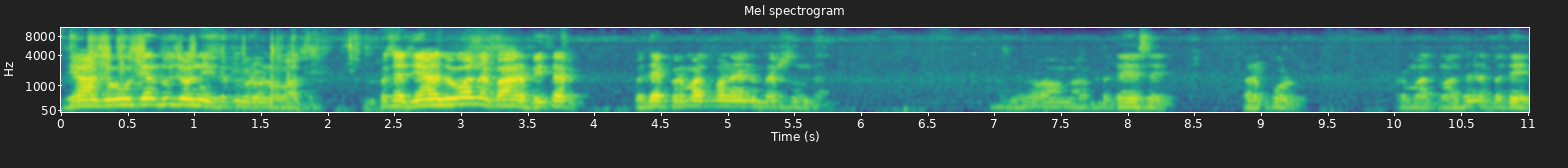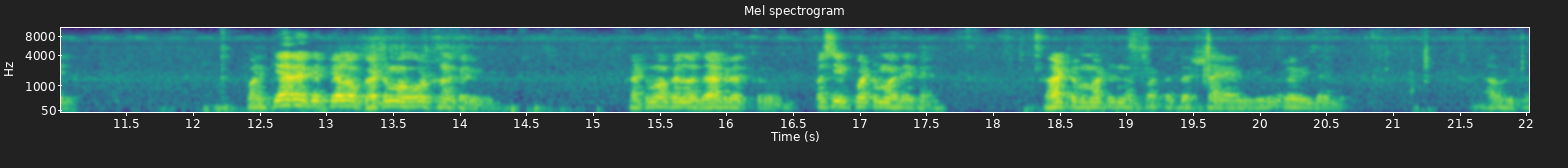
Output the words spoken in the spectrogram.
જ્યાં જોવું ત્યાં દૂજો નહીં સતગુરુનો વાસો. પછી જ્યાં જુઓ ને બહાર ભીતર બધા પરમાત્માના એને દર્શન થાય. બધે છે. ભરપૂર પરમાત્મા છે ને બધે. પણ ક્યારે કે પેલો ઘટમાં ઓળખાણ કરવી ઘટમાં પેલો જાગૃત કરવું. પછી પટમાં દેખાય. ઘટ મટ ને પટ દર્શાય રવિ સાહેબ. આવી રીતે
